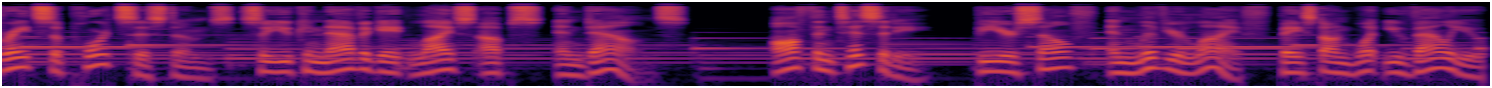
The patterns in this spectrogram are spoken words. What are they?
great support systems so you can navigate life's ups and downs. Authenticity. Be yourself and live your life based on what you value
